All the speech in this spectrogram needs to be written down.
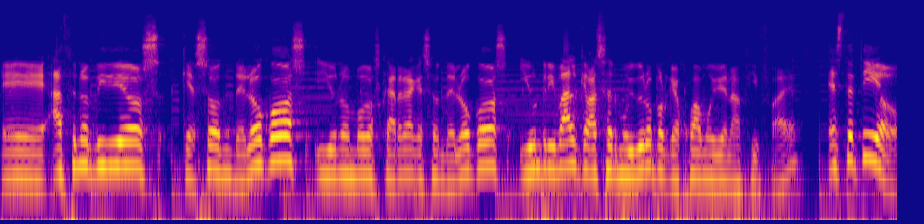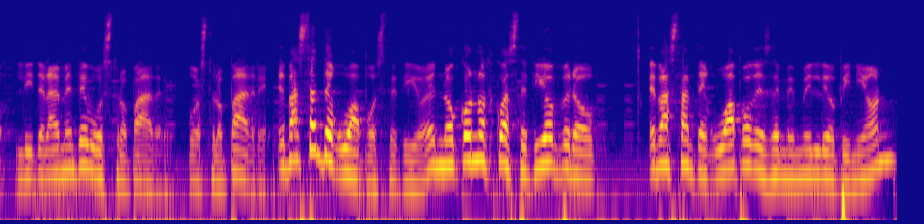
Eh, hace unos vídeos que son de locos y unos modos carrera que son de locos y un rival que va a ser muy duro porque juega muy bien a FIFA, ¿eh? Este tío, literalmente vuestro padre, vuestro padre. Es bastante guapo este tío, ¿eh? No conozco a este tío, pero es bastante guapo desde mi humilde opinión.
